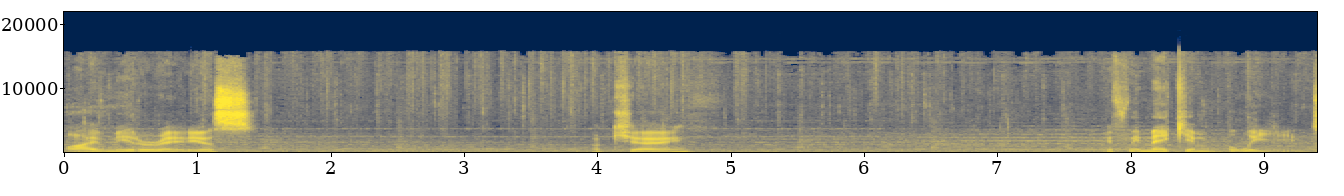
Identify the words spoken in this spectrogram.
Five meter radius. Okay. If we make him bleed.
